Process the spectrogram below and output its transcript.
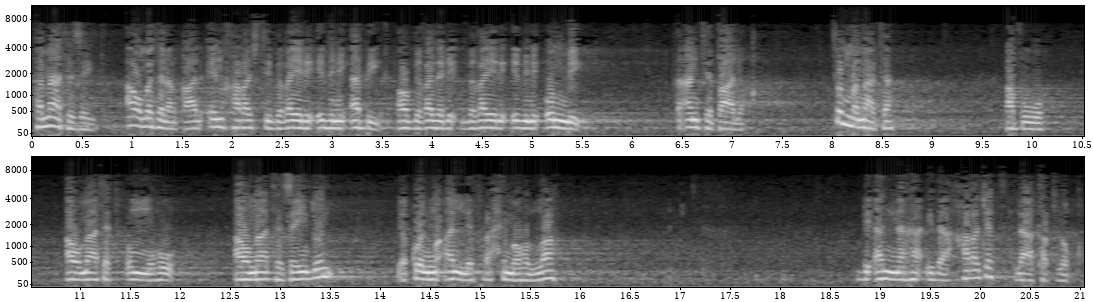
فمات زيد. أو مثلا قال إن خرجت بغير إذن أبي أو بغير, بغير إذن أمي فأنت طالق. ثم مات أبوه أو ماتت أمه أو مات زيد يقول المؤلف رحمه الله بأنها إذا خرجت لا تطلق.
